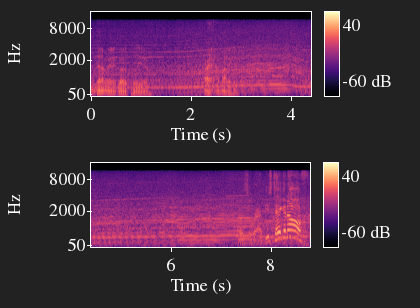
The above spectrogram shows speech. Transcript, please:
and then I'm gonna go to Polito. All right, I'm out of here. It's a wrap. He's taking off.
